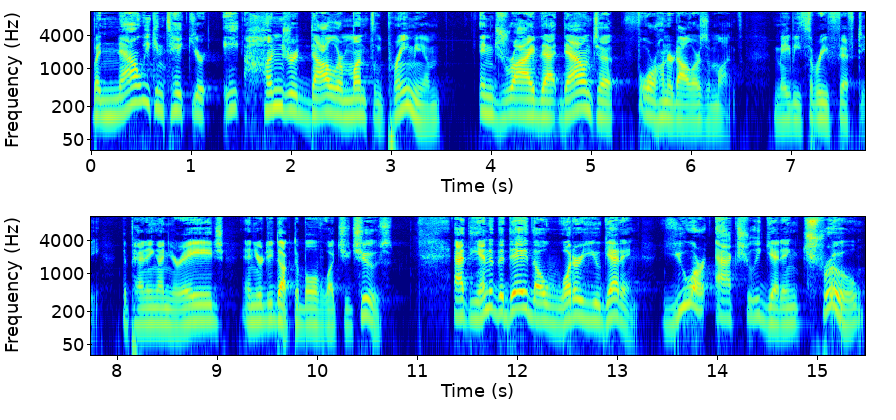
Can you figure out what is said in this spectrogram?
But now we can take your $800 monthly premium and drive that down to $400 a month, maybe 350, depending on your age and your deductible of what you choose. At the end of the day, though, what are you getting? You are actually getting true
